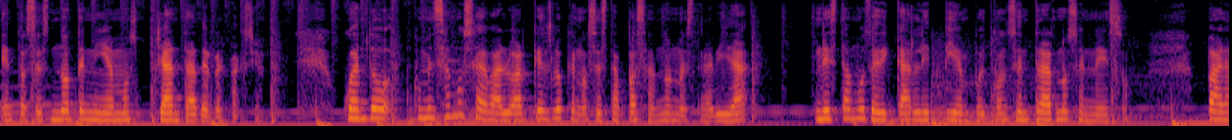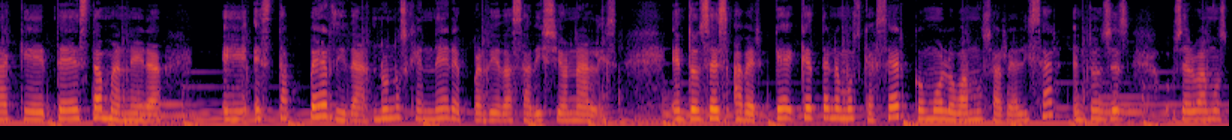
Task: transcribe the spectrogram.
entonces no teníamos llanta de refacción. Cuando comenzamos a evaluar qué es lo que nos está pasando en nuestra vida, necesitamos dedicarle tiempo y concentrarnos en eso para que de esta manera eh, esta pérdida no nos genere pérdidas adicionales. Entonces, a ver, ¿qué, ¿qué tenemos que hacer? ¿Cómo lo vamos a realizar? Entonces, observamos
